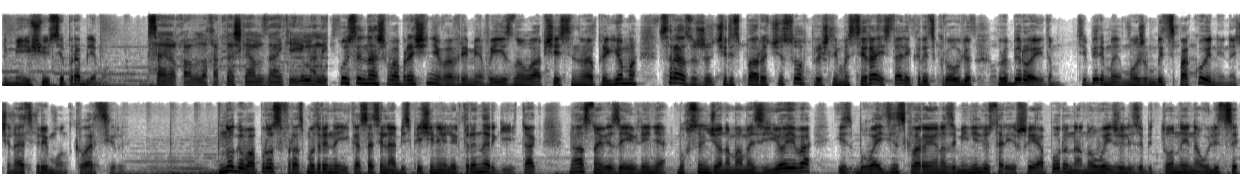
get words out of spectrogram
имеющуюся проблему. После нашего обращения во время выездного общественного приема сразу же через пару часов пришли мастера и стали крыть кровлю рубероидом. Теперь мы можем быть спокойны и начинать ремонт квартиры. Много вопросов рассмотрены и касательно обеспечения электроэнергией. Так, на основе заявления Мухсинджона Мамазиёева из Бувайдинского района заменили устаревшие опоры на новые железобетонные на улице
